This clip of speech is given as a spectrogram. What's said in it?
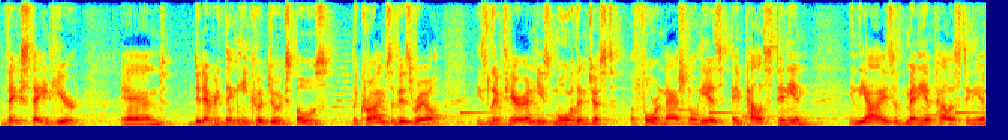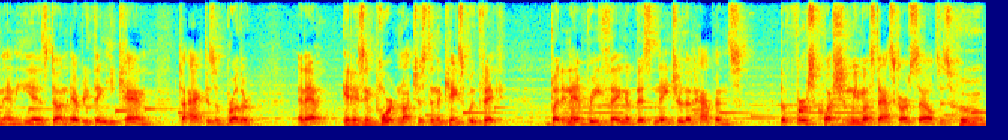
Vic stayed here and did everything he could to expose the crimes of Israel. He's lived here and he's more than just a foreign national. He is a Palestinian in the eyes of many a Palestinian, and he has done everything he can to act as a brother. And uh, it is important, not just in the case with Vic, but in everything of this nature that happens. The first question we must ask ourselves is who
